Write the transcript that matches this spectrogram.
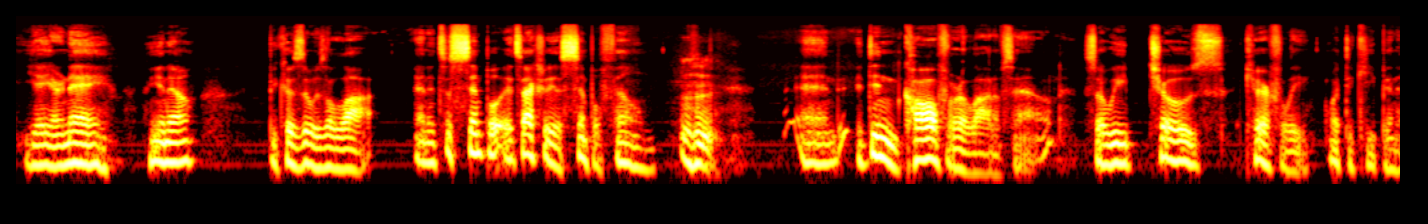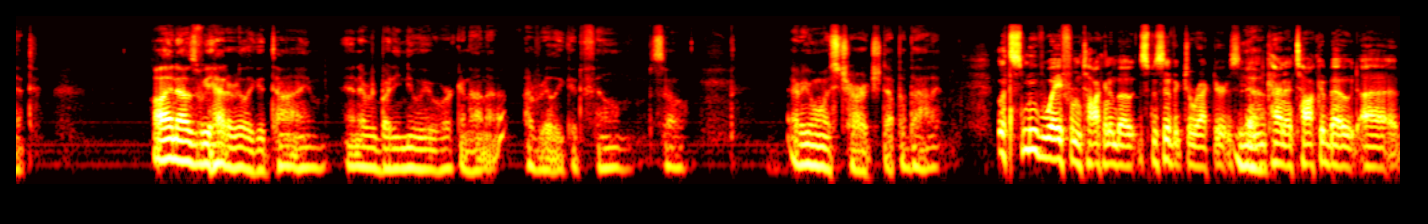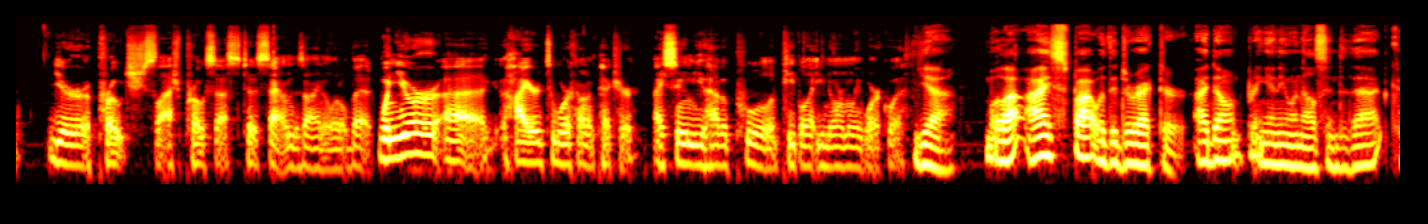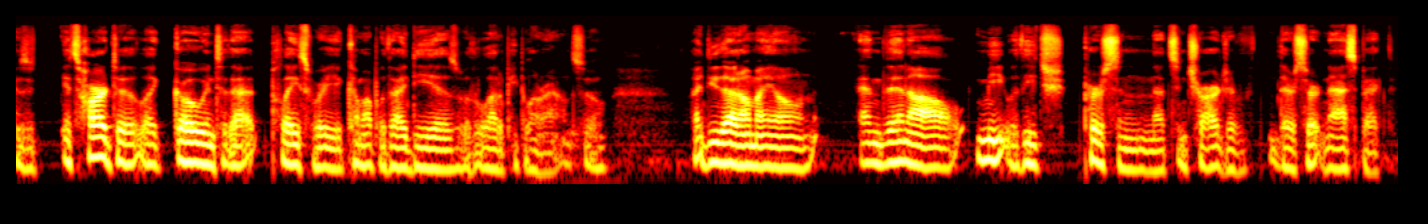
yay or nay, you know, because there was a lot. And it's a simple, it's actually a simple film. Mm-hmm. And it didn't call for a lot of sound. So we chose carefully what to keep in it. All I know is we had a really good time and everybody knew we were working on a, a really good film. So everyone was charged up about it. Let's move away from talking about specific directors Yeah. and kind of talk about uh, your approach slash process to sound design a little bit. When you're uh, hired to work on a picture, I assume you have a pool of people that you normally work with. Yeah. Well, I, I spot with the director. I don't bring anyone else into that because it, it's hard to like go into that place where you come up with ideas with a lot of people around. So I do that on my own, and then I'll meet with each person that's in charge of their certain aspect,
